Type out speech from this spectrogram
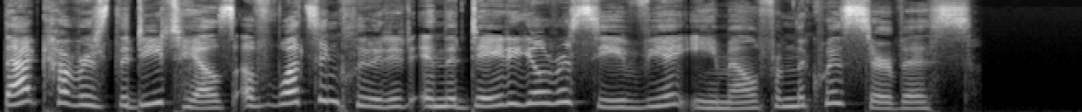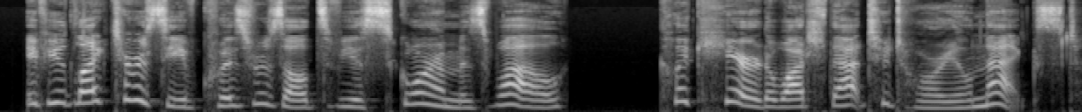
that covers the details of what's included in the data you'll receive via email from the quiz service. If you'd like to receive quiz results via SCORM as well, click here to watch that tutorial next.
